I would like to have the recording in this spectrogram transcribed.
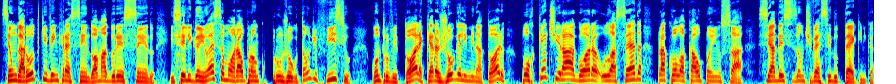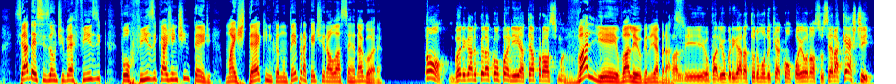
Se é um garoto que vem crescendo, amadurecendo, e se ele ganhou essa moral para um, um jogo tão difícil contra o Vitória, que era jogo eliminatório, por que tirar agora o Lacerda para colocar o Panhussá? Se a decisão tiver sido técnica. Se a decisão tiver física, for física, a gente entende, mas técnica não tem para que tirar o Lacerda agora. Tom, obrigado pela companhia. Até a próxima. Valeu, valeu. Grande abraço. Valeu, valeu. Obrigado a todo mundo que acompanhou o nosso Cearacast.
